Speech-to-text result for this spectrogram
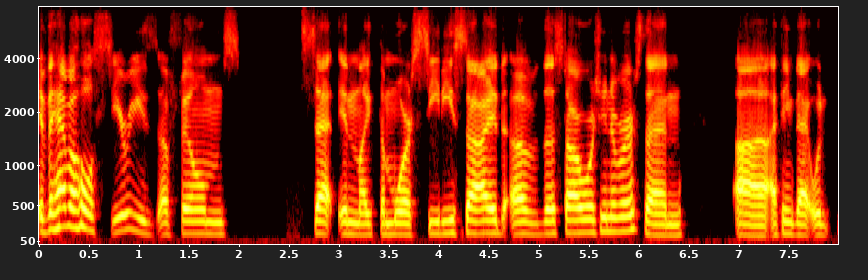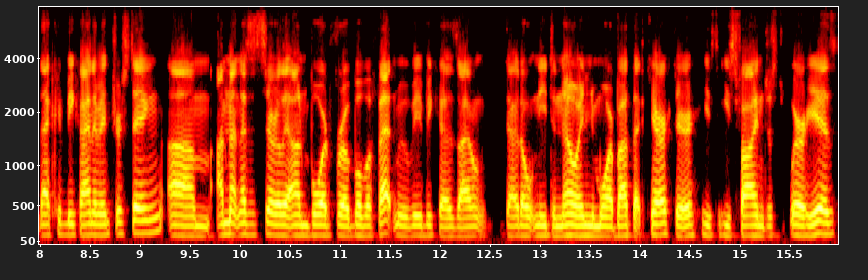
If they have a whole series of films set in like the more seedy side of the Star Wars universe, then uh, I think that would that could be kind of interesting. Um, I'm not necessarily on board for a Boba Fett movie because I don't I don't need to know any more about that character. He's he's fine just where he is.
